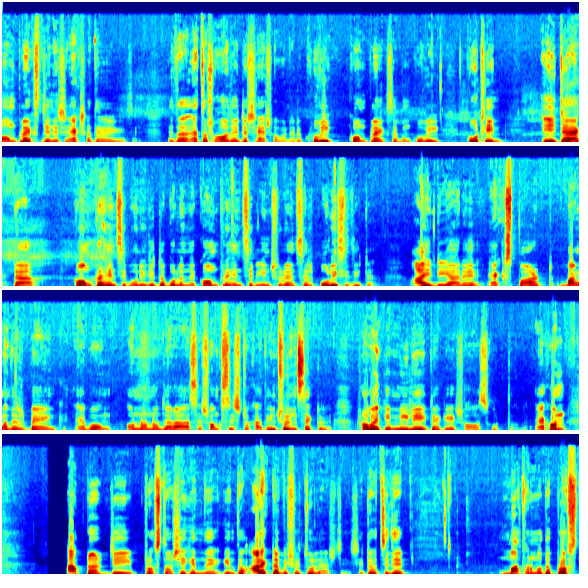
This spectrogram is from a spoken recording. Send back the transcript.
কমপ্লেক্স জিনিস একসাথে হয়ে গেছে। এটা এত সহজে এটা শেষ হবে না। এটা খুবই কমপ্লেক্স এবং খুবই কঠিন। এইটা একটা কম্প্রেহেন্সিভ উনি যেটা বললেন যে কম্প্রেহেন্সিভ ইন্স্যুরেন্সের পলিসি যেটা আইডিআরএ এক্সপার্ট বাংলাদেশ ব্যাংক এবং অন্যান্য যারা আছে, সংশ্লিষ্ট খাত ইন্স্যুরেন্স সেক্টরে সবাইকে মিলে এটাকে সহজ করতে হবে। এখন আপনার যেই প্রশ্ন, সেখানে কিন্তু আরেকটা বিষয় চলে আসছে। সেটা হচ্ছে যে, মাথার মধ্যে প্রশ্ন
